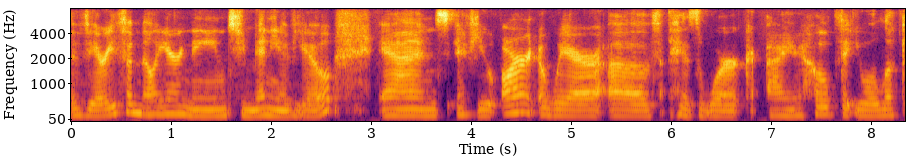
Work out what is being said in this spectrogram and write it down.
a very familiar name to many of you. And if you aren't aware of his work, I hope that you will look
